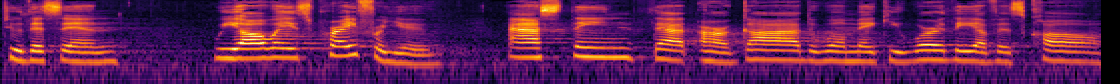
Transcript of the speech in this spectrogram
To this end, we always pray for you, asking that our God will make you worthy of his call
